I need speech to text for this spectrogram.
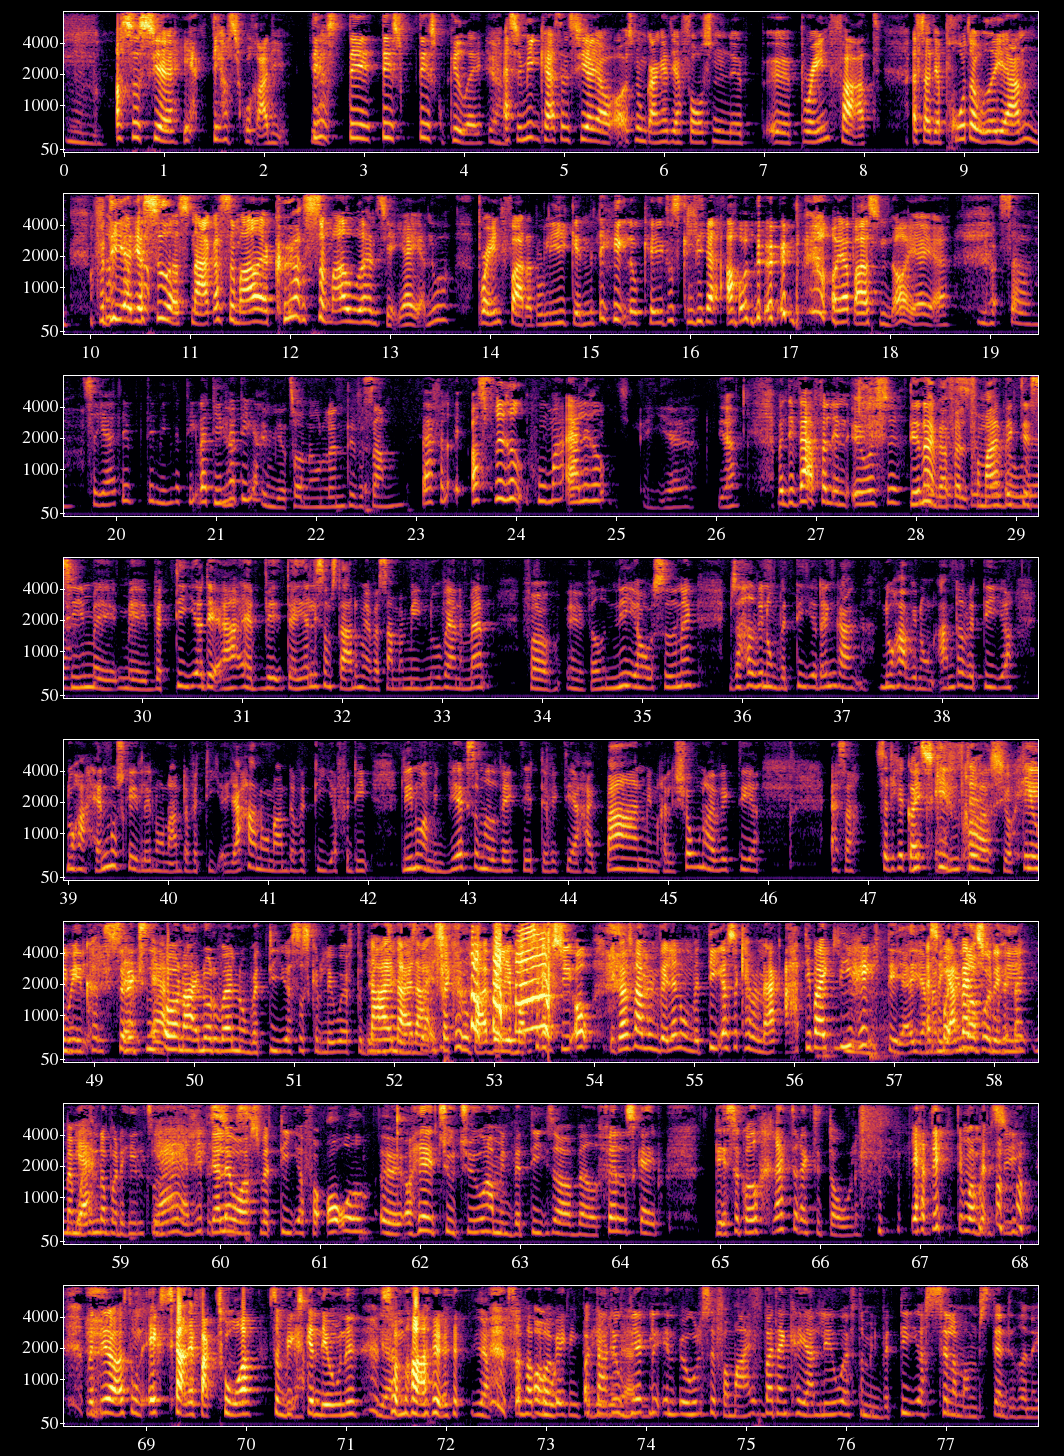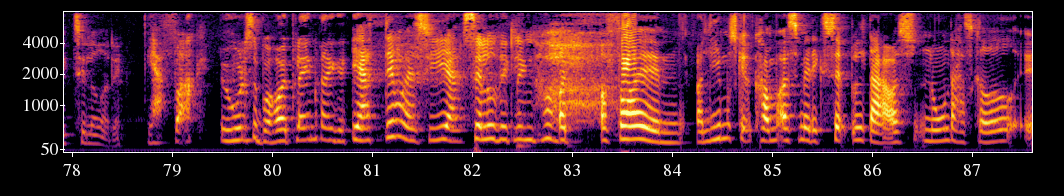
Mm. Og så siger jeg, ja, det har du sgu ret i. Det, Ja. det, det, er, det er jeg sgu ked af. Ja. Altså min kæreste han siger jeg jo også nogle gange, at jeg får sådan øh, øh, brain fart. Altså at jeg prutter ud af hjernen. Fordi at jeg sidder og snakker så meget, og jeg kører så meget ud, og han siger, ja ja, nu brain farter du lige igen, men det er helt okay, du skal lige have afløb. Og jeg er bare sådan, nå ja ja. Ja. Så, så ja, det, det er min værdi. Hvad er dine ja. værdier? I Jamen, jeg tror nogenlunde, det er det samme. hvert fald også frihed, humor, ærlighed. Ja, ja. Men det er i hvert fald en øvelse. Det, der i hvert fald for mig er vigtigt at sige med, med værdier, det er, at da jeg ligesom startede med at være sammen med min nuværende mand for, øh, hvad, ni år siden, ikke? Men så havde vi nogle værdier dengang. Nu har vi nogle andre værdier. Nu har han måske lidt nogle andre værdier. Jeg har nogle andre værdier, fordi lige nu er min virksomhed vigtig. Det er vigtigt, at jeg har et barn. Mine relationer er vigtige. Altså, Så det kan vi godt skifte. ændrer os jo helt vildt. Så det er ikke sådan, konstant, åh ja. oh, nej, når du valgt nogle værdier, så skal du leve efter dem. Nej, nej, næste nej. Så kan du bare vælge dem om. Så kan du sige, åh, oh, det kan også være, at man vælger nogle værdier, så kan man mærke, ah, det var ikke lige helt det. Ja, ja, man altså, må jeg ændre på det hele. Man må ja. ændre på det hele tiden. Ja, ja, lige Jeg laver også værdier for året, øh, og her i 2020 har min værdi så været fællesskab. Det er så gået rigtig, rigtig dårligt. Ja, det, det må man sige. Men det er der også nogle eksterne faktorer, som vi ikke skal nævne, Ja. som har, Ja. som har Og, påvirkning på og der er det jo verden. virkelig en øvelse for mig. Hvordan kan jeg leve efter mine værdier, selvom omstændighederne ikke tillader det? Ja. Fuck. Øvelse på højt plan, Rikke. Ja, det må jeg sige, ja. Selvudvikling. Oh. Og, og for øhm, og lige måske at komme også med et eksempel, der er også nogen, der har skrevet øh,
